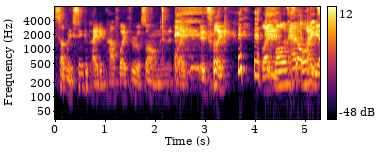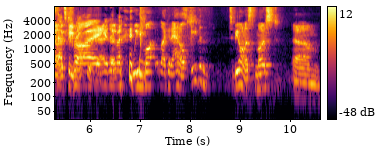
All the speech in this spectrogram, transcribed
suddenly syncopating halfway through a song, and it, like it's like like while an adult may be able to keep up with that, we might like an adult. Even to be honest, most um,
